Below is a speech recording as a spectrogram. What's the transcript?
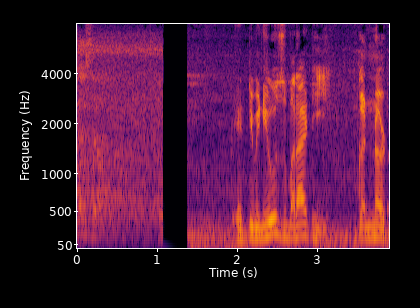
जय Shriram N T V news Marathi Kannada.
